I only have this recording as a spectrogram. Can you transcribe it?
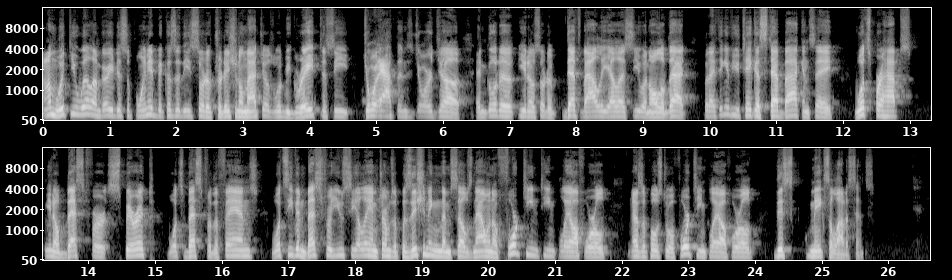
I'm with you, Will. I'm very disappointed because of these sort of traditional matchups. Would be great to see Georgia, Athens, Georgia, and go to you know sort of Death Valley, LSU, and all of that. But I think if you take a step back and say what's perhaps you know best for spirit, what's best for the fans, what's even best for UCLA in terms of positioning themselves now in a 14 team playoff world as opposed to a 14 playoff world, this makes a lot of sense.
